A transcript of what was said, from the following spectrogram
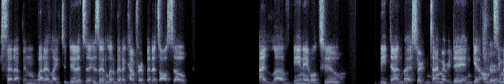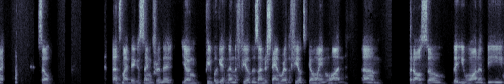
setup and what I like to do. It's, it's a little bit of comfort, but it's also I love being able to be done by a certain time every day and get home sure. and see my. So that's my biggest thing for the young people getting in the field is understand where the field's going. One, um, but also that you want to be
